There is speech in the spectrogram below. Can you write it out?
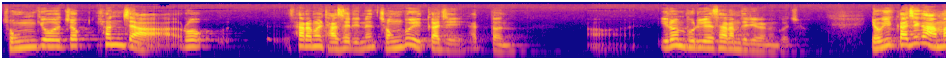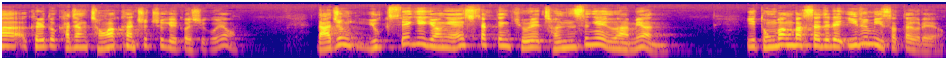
종교적 현자로 사람을 다스리는 정부 일까지 했던 어, 이런 부류의 사람들이라는 거죠. 여기까지가 아마 그래도 가장 정확한 추측일 것이고요. 나중 6세기경에 시작된 교회 전승에 의하면 이 동방 박사들의 이름이 있었다 그래요.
